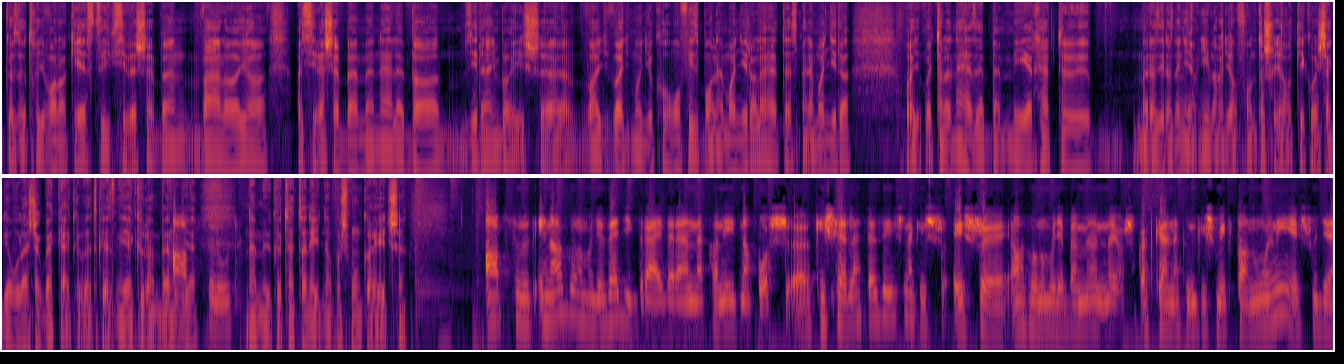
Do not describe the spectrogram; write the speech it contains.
között, hogy van, aki ezt így szívesebben vállalja, vagy szívesebben menne el ebbe az irányba is, vagy, vagy mondjuk home office-ból nem annyira lehet ezt, mert nem annyira, vagy, vagy talán nehezebben mérhető, mert azért ez nyilván nagyon fontos, hogy a hatékonyságjavulásnak be kell következnie, különben Abszolút. ugye nem működhet a négy napos munkahét se. Abszolút. Én azt gondolom, hogy az egyik driver ennek a négy napos kísérletezésnek, és, és azt gondolom, hogy ebben nagyon sokat kell nekünk is még tanulni, és ugye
